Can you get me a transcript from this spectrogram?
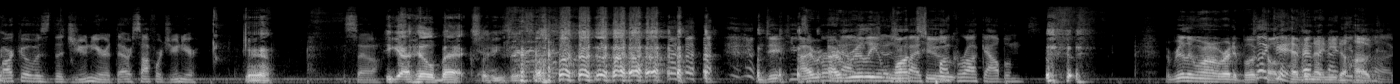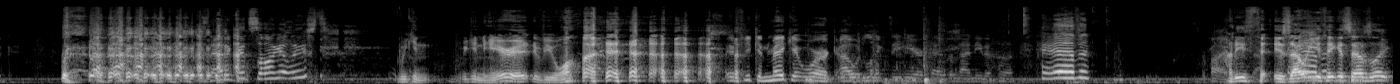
Marco was the junior, at or sophomore junior. Yeah. So He got held back, so he's in. Dude, he was I, a I burnout, really judging want to. punk rock albums. I really want to write a book Click called it. Heaven, I Need, a, hug. Is that a good song at least? We can we can hear it if you want. If you can make it work, I would like to hear "Heaven, I Need a Hug." Heaven. It's How do you? what Th- it is that what you think it sounds like?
